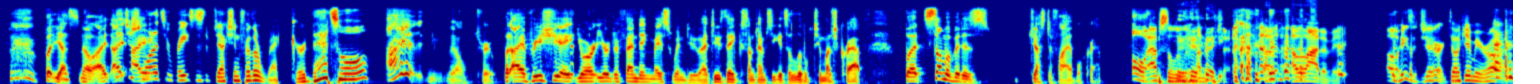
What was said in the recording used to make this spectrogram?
but yes, no, I, He I just I, wanted to raise his objection for the record. That's all. I well, true, but I appreciate your your defending Mace Windu. I do think sometimes he gets a little too much crap, but some of it is justifiable crap. Oh, absolutely, hundred percent. a, a lot of it. Oh, he's a jerk. Don't get me wrong.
